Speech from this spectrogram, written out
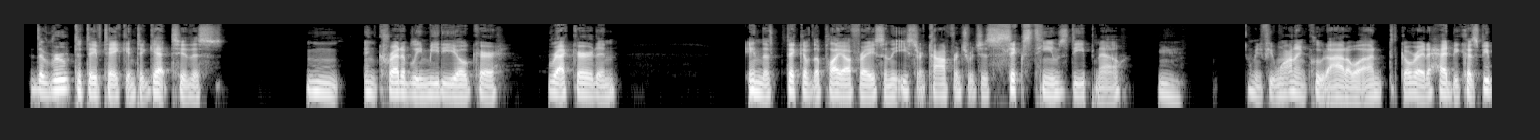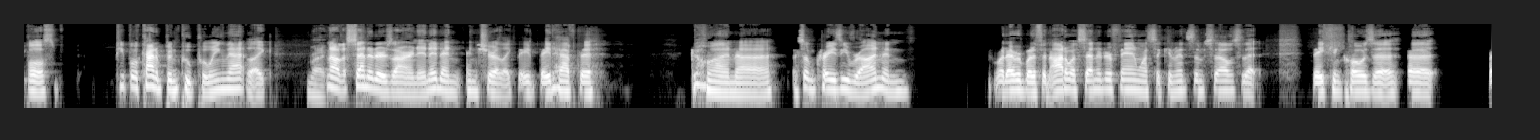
the route that they've taken to get to this mm, incredibly mediocre record and in the thick of the playoff race in the Eastern Conference, which is six teams deep now. Hmm. I mean, if you want to include Ottawa, I'd go right ahead because people people have kind of been poo pooing that. Like, Right. no, the Senators aren't in it, and, and sure, like they they'd have to go on uh, some crazy run and whatever. But if an Ottawa Senator fan wants to convince themselves that they can close a a,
